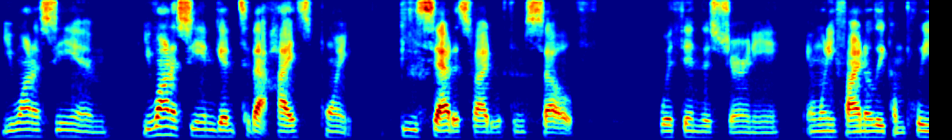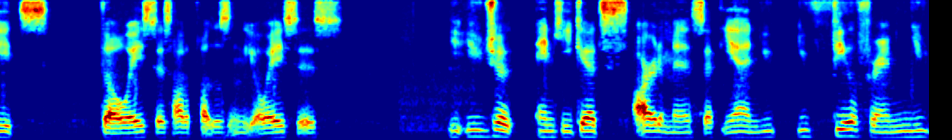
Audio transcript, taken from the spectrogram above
you want to see him. You want to see him get to that highest point, be satisfied with himself within this journey, and when he finally completes the Oasis, all the puzzles in the Oasis, you, you just and he gets Artemis at the end. You you feel for him. You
